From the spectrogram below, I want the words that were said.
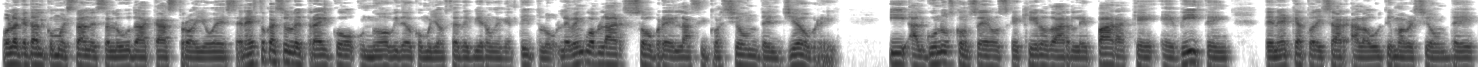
Hola, ¿qué tal? ¿Cómo están? Les saluda Castro iOS. En esta ocasión le traigo un nuevo video como ya ustedes vieron en el título. Le vengo a hablar sobre la situación del jailbreak y algunos consejos que quiero darle para que eviten tener que actualizar a la última versión de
